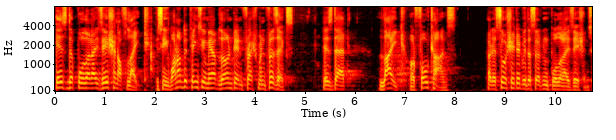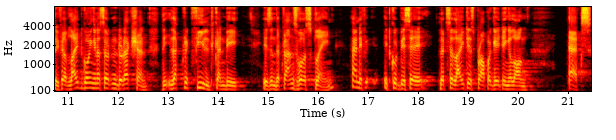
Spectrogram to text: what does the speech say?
is the polarization of light. You see, one of the things you may have learned in freshman physics is that light or photons are associated with a certain polarization. So if you have light going in a certain direction, the electric field can be, is in the transverse plane. And if it could be, say, let's say light is propagating along x,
